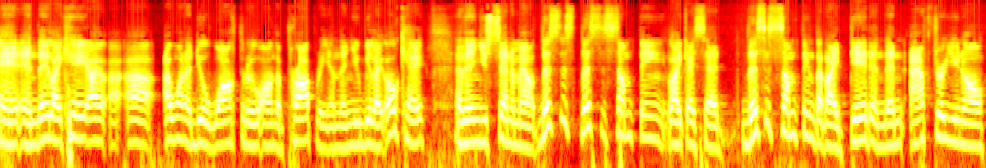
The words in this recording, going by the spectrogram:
and, and they like, hey, I I, I want to do a walkthrough on the property, and then you'd be like, okay, and then you send them out. This is this is something like I said, this is something that I did, and then after you know,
